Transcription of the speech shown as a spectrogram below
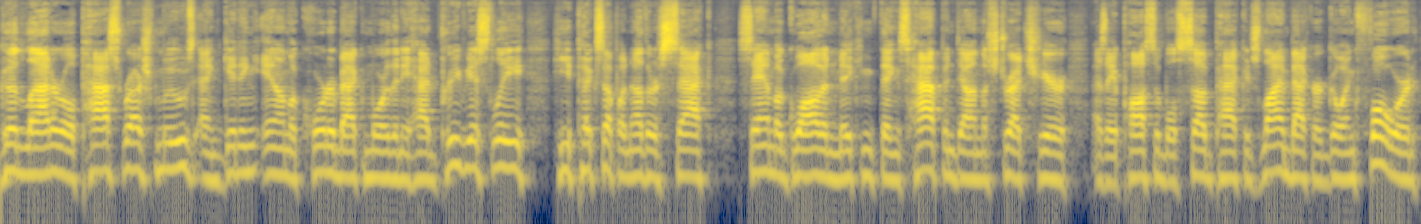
good lateral pass rush moves, and getting in on the quarterback more than he had previously. He picks up another sack. Sam Eguavoen making things happen down the stretch here as a possible sub package linebacker going forward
